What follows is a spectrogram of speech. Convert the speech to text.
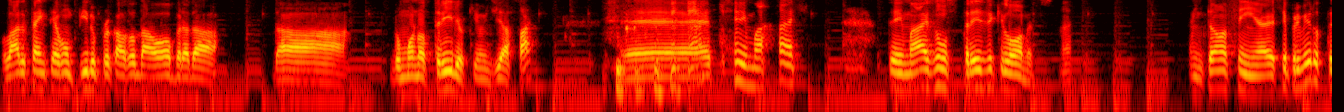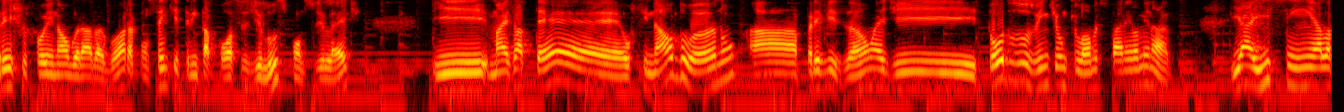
O lado que está interrompido por causa da obra da, da, do monotrilho que um dia sai. É, tem mais tem mais uns 13 quilômetros, né? Então, assim, esse primeiro trecho foi inaugurado agora com 130 postes de luz, pontos de LED. E, mas até o final do ano, a previsão é de todos os 21 quilômetros estarem iluminados. E aí sim ela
